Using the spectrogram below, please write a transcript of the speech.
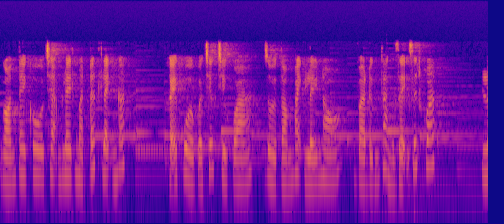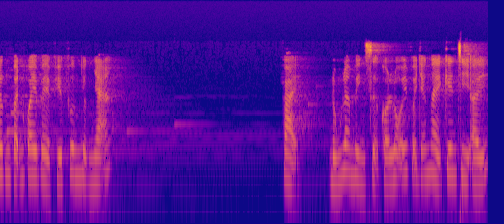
Ngón tay cô chạm lên mặt đất lạnh ngắt, khẽ của vào chiếc chìa khóa rồi tóm mạnh lấy nó và đứng thẳng dậy dứt khoát. Lưng vẫn quay về phía Phương Nhược Nhã. Phải, đúng là mình sợ có lỗi với những ngày kiên trì ấy,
